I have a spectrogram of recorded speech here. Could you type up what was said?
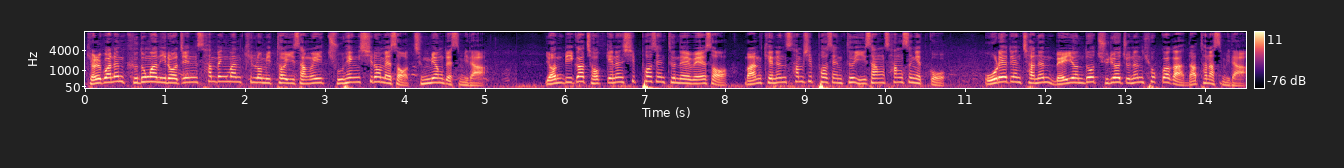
결과는 그동안 이뤄진 300만 킬로미터 이상의 주행 실험에서 증명됐습니다. 연비가 적게는 10% 내외에서 많게는 30% 이상 상승했고 오래된 차는 매연도 줄여주는 효과가 나타났습니다.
